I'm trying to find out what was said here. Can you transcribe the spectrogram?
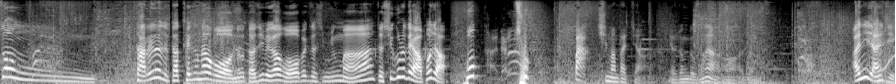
쏭! 다른 애들 다 퇴근하고, 너 다 집에 가고, 146만. 자, 시그루드야, 보자. 훅! 축! 빡! 7만 8천. 이 정도구나. 어, 이 정도. 아니지, 아니지.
